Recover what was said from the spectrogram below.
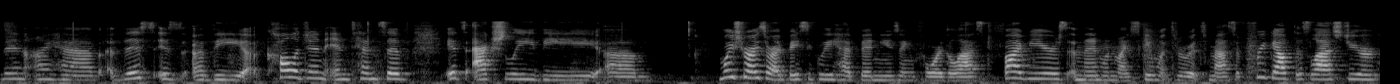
then I have this is uh, the collagen intensive. It's actually the um, moisturizer I basically had been using for the last five years, and then when my skin went through its massive freak out this last year,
